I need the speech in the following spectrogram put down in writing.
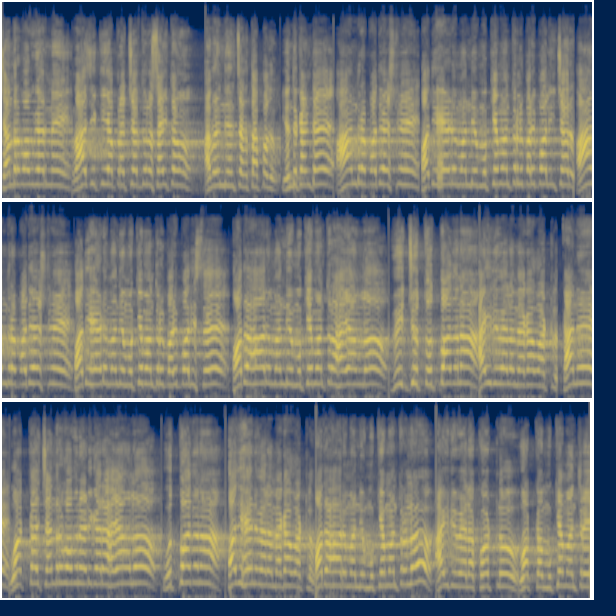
చంద్రబాబు గారిని రాజకీయ ప్రత్యర్థులు సైతం అభినందించక తప్పదు. ఎందుకంటే ఆంధ్రప్రదేశ్ని పదిహేడు మంది ముఖ్యమంత్రులు పరిపాలించారు. ఆంధ్రప్రదేశ్ని పదిహేడు మంది ముఖ్యమంత్రులు పరిపాలిస్తే పదహారు మంది ముఖ్యమంత్రుల హయాంలో విద్యుత్ ఉత్పాదన ఐదు వేల మెగావాట్లు. కానీ ఒక్క చంద్రబాబు నాయుడు గారి హయాంలో ఉత్పాదన పదిహేను వేల మెగావాట్లు. పదహారు మంది ముఖ్యమంత్రులు ఐదు వేల కోట్లు. ఒక్క ముఖ్యమంత్రి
